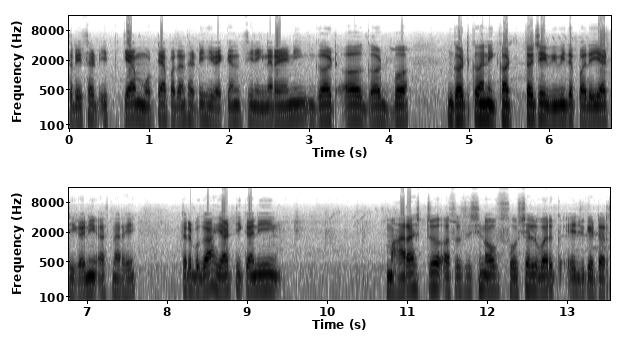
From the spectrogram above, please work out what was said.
त्रेसष्ट इतक्या मोठ्या पदांसाठी ही वॅकन्सी निघणार आहे आणि गट अ गट ब गट क आणि गट विविध पदे या ठिकाणी असणार आहे. तर बघा या ठिकाणी Maharashtra association of social work educators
